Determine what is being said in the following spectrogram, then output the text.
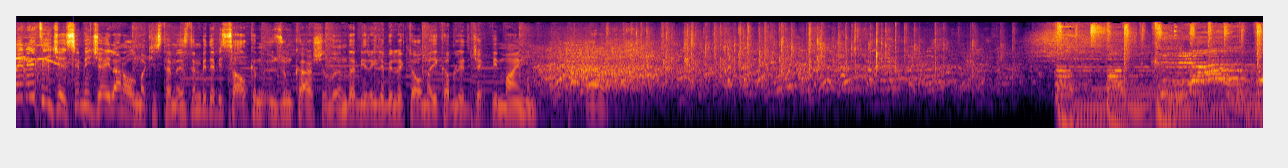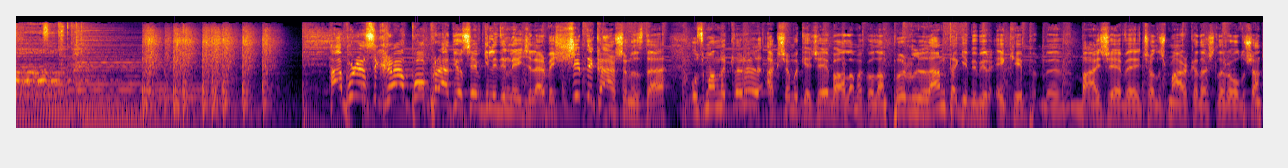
Ve neticesi bir ceylan olmak istemezdim. Bir de bir salkım üzüm karşılığında biriyle birlikte olmayı kabul edecek bir maymun. Evet. Pop Radyo sevgili dinleyiciler ve şimdi karşınızda uzmanlıkları akşamı geceye bağlamak olan Pırlanta gibi bir ekip, e, Bay J ve çalışma arkadaşları oluşan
